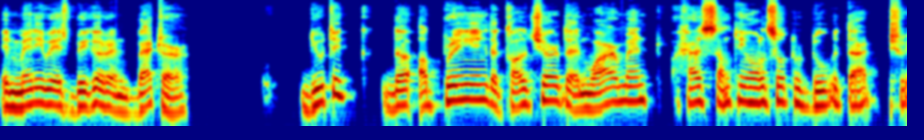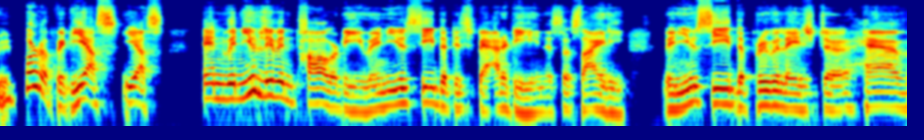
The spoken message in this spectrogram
in many ways bigger and better. Do you think the upbringing, the culture, the environment has something also to do with that, Shri? Part of it, yes, yes. And when you live in poverty, when you see the disparity in the society, when you see the privileged uh, have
